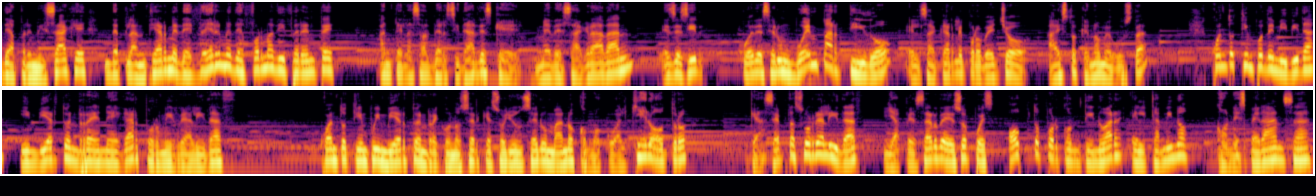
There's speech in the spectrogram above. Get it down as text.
de aprendizaje, de plantearme, de verme de forma diferente ante las adversidades que me desagradan? Es decir, ¿puede ser un buen partido el sacarle provecho a esto que no me gusta? ¿Cuánto tiempo de mi vida invierto en renegar por mi realidad? ¿Cuánto tiempo invierto en reconocer que soy un ser humano como cualquier otro, que acepta su realidad y a pesar de eso pues opto por continuar el camino con esperanza,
